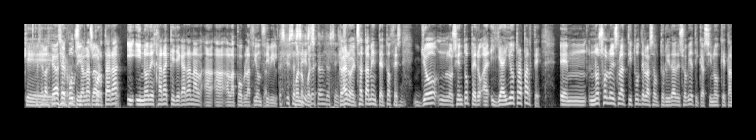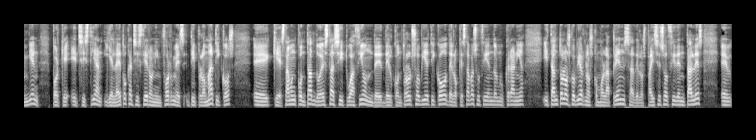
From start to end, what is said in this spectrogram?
que, Que se las que Rusia Putin, las claro. cortara y, y no dejara que llegaran a, a- a la población civil. Es que es así, bueno, pues exactamente así. claro, exactamente. Entonces, yo lo siento, pero ah, y hay otra parte. Em, no solo es la actitud de las autoridades soviéticas, sino que también porque existían y en la época existieron informes diplomáticos eh, que estaban contando esta situación de- del control soviético, de lo que estaba sucediendo en Ucrania, y tanto los gobiernos como la prensa de los países occidentales, eh,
